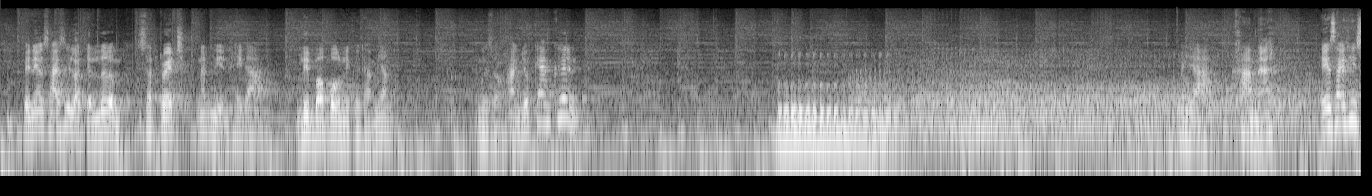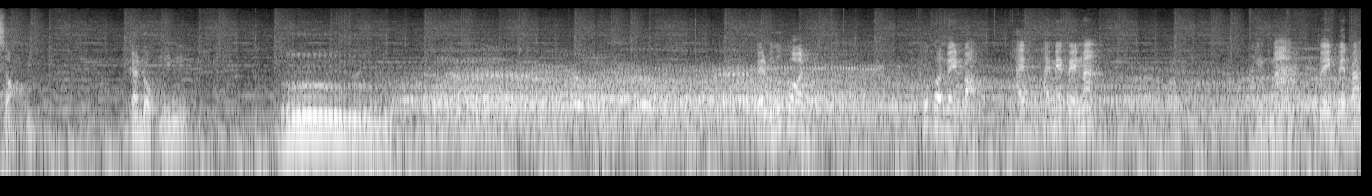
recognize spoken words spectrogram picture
1 เป็น exercise ที่เราจะเริ่ม stretch นักเรียนให้ได้ lip bubble นี่เคยทำยัง มือสองข้างยกแก้มขึ้น ไม่ยากข้ามนะเอ็กไซส์ที่ 2 กระดกลิ้นเป็นหมดทุกคน ทุกคนเป็นป่ะใครใครไม่เป็นบ้างเก่งมาก ตัวเองเป็นป่ะ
